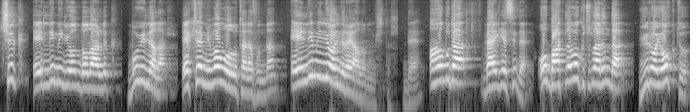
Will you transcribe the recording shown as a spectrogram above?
Çık 50 milyon dolarlık bu villalar Ekrem İmamoğlu tarafından 50 milyon liraya alınmıştır de. Aha bu da belgesi de. O baklava kutularında euro yoktu.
